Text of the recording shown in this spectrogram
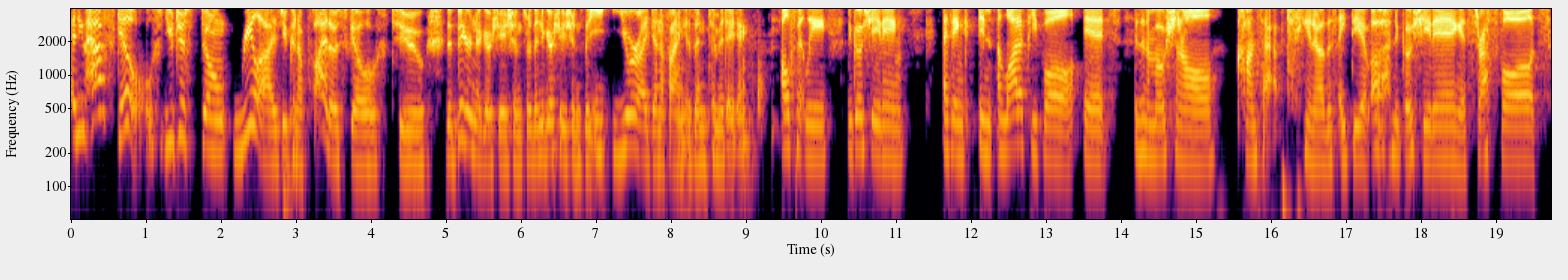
and you have skills. You just don't realize you can apply those skills to the bigger negotiations or the negotiations that you're identifying as intimidating. Ultimately, negotiating, I think in a lot of people, it is an emotional concept. You know, this idea of, oh, negotiating, it's stressful. It's,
